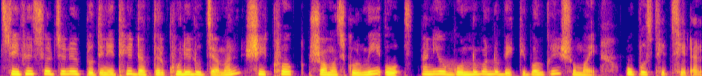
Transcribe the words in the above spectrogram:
civil সার্জনের প্রতিনিধি ডাক্তার খলিলুজ্জামান, শিক্ষক, সমাজকর্মী ও স্থানীয় গণ্যমান্য ব্যক্তিবর্গের সময় উপস্থিত ছিলেন।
